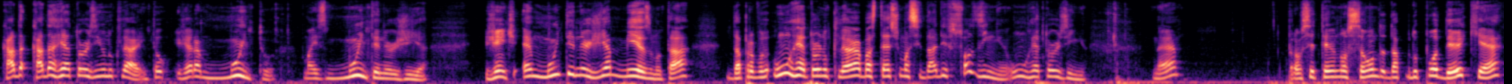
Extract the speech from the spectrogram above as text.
Cada, cada reatorzinho nuclear. Então gera muito, mas muita energia. Gente, é muita energia mesmo, tá? Dá pra, um reator nuclear abastece uma cidade sozinha, um reatorzinho, né? Para você ter noção do, do poder que é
